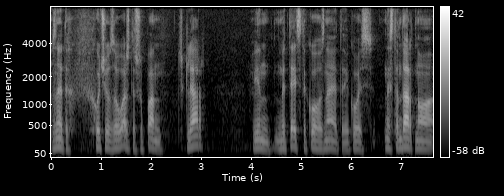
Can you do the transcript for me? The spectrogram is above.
Знаєте, хочу зауважити, що пан Шкляр, він митець такого, знаєте, якогось нестандартного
